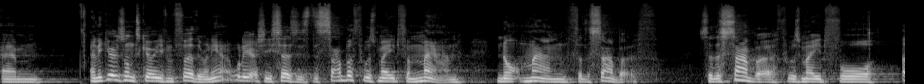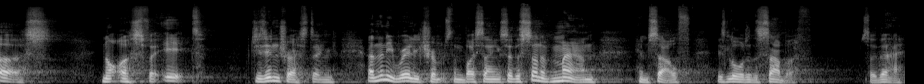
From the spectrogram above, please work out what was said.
Um, and he goes on to go even further, and he, what he actually says is the Sabbath was made for man, not man for the Sabbath. So the Sabbath was made for us, not us for it, which is interesting. And then he really trumps them by saying, So the Son of Man himself is Lord of the Sabbath. So there.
